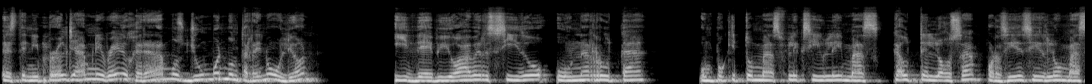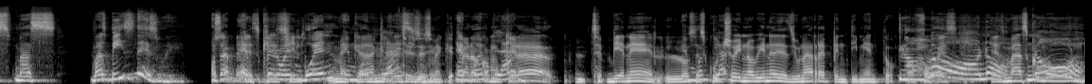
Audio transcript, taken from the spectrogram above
este, ni Pearl Jam ni Radiohead, éramos Jumbo en Monterrey, Nuevo León. Y debió haber sido una ruta un poquito más flexible y más cautelosa, por así decirlo, más, más, más business, güey. O sea, Es que pero sí, en buen, me en queda buen claro, plan. Sí, sí, sí. me que- En pero buen como plan. quiera, viene, los escucho plan. y no viene desde un arrepentimiento. No, Ojo, No, es, no, es más como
